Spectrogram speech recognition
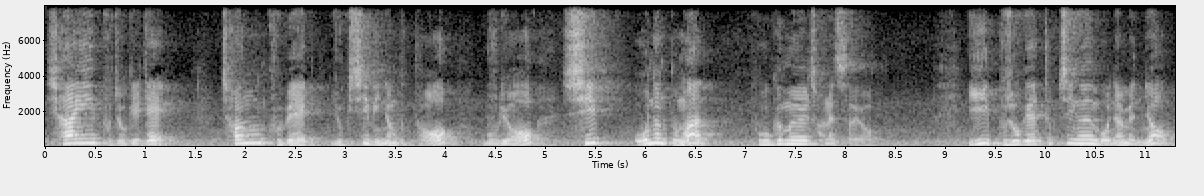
샤이 부족에게 1962년부터 무려 15년 동안 복음을 전했어요. 이 부족의 특징은 뭐냐면요.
